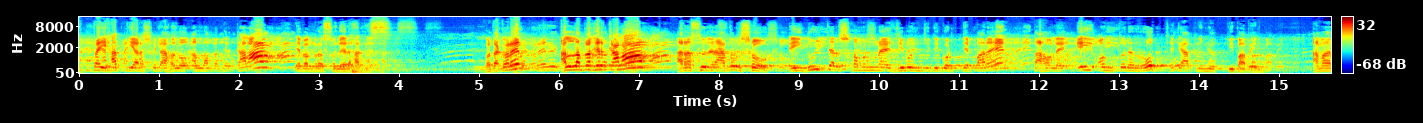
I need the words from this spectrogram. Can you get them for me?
একটাই হাতিয়ার, সেটা হলো আল্লাহ পাকের কালাম এবং রসুলের হাদিস। কথা করেন? আল্লাহ পাকের কালাম আর রাসূলের আদর্শ, এই দুইটার সমন্বয়ে জীবন যদি করতে পারেন, তাহলে এই অন্তরের রোগ থেকে আপনি মুক্তি পাবেন। আমার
